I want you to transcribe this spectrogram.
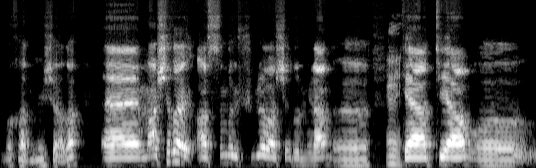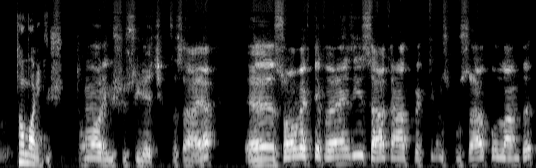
bakalım inşallah. Ee, maçta da aslında üçlüyle başladı Milan. Ee, Evet. Tia, Tia, e, Tomori. üç, Tomori üçlüsüyle çıktı sahaya. Ee, sol bekte Florenzi, sağ kanat bekte Musa kullandı.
